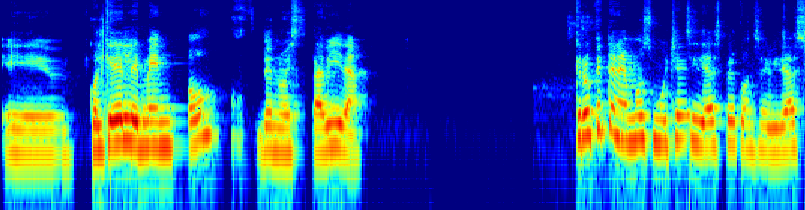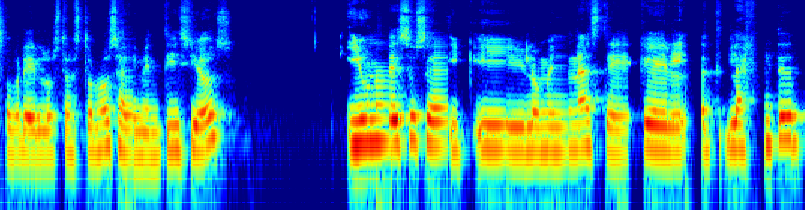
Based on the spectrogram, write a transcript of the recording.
eh, cualquier elemento de nuestra vida. Creo que tenemos muchas ideas preconcebidas sobre los trastornos alimenticios y uno de esos, y, lo mencionaste, que la gente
